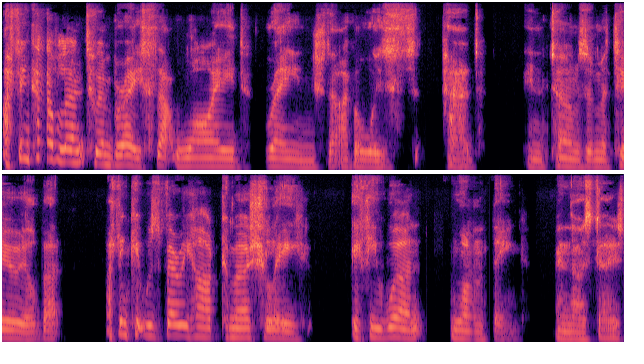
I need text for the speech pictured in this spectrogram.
I think I've learned to embrace that wide range that I've always had in terms of material. But I think it was very hard commercially if you weren't one thing in those days.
